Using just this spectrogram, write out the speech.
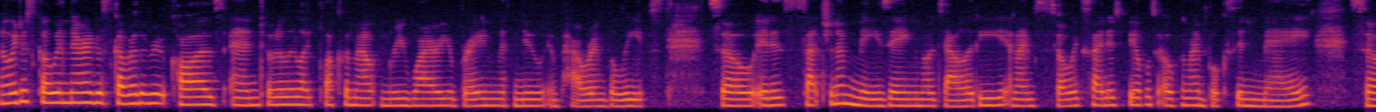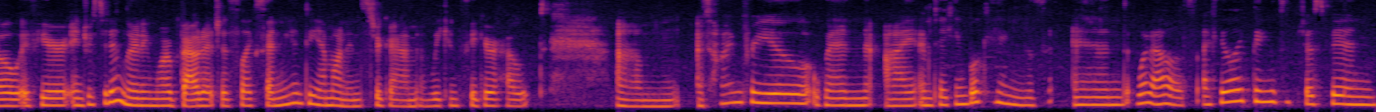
And we just go in there, discover the root cause, and totally like pluck them out and rewire your brain with new empowering beliefs. So it is such an amazing modality, and I'm so excited to be able to open my books in May. So if you're interested in learning more about it, just like send me a DM on Instagram and we can figure out um, a time for you when I am taking bookings. And what else? I feel like things have just been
